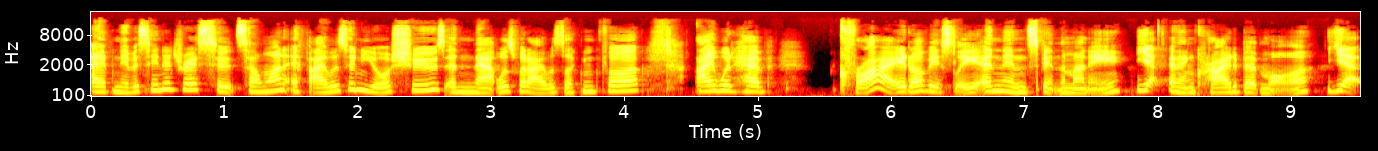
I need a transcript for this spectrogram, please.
I've never seen a dress suit someone. If I was in your shoes and that was what I was looking for, I would have cried, obviously, and then spent the money. Yeah. And then cried a bit more. Yeah.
